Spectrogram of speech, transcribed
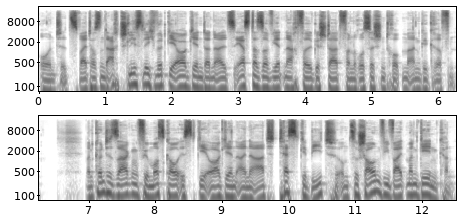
Und 2008 schließlich wird Georgien dann als erster Sowjetnachfolgestaat von russischen Truppen angegriffen. Man könnte sagen, für Moskau ist Georgien eine Art Testgebiet, um zu schauen, wie weit man gehen kann.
